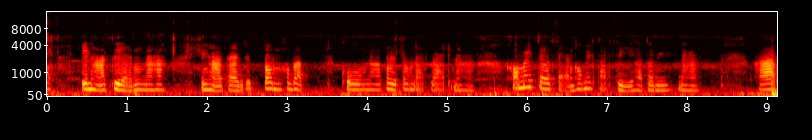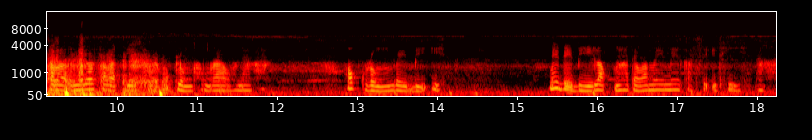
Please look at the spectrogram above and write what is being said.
เอ็นหาเสียงนะคะ เอ็นหาแสงจะต้นเขาแบบโค้งนะคะก็เลยต้องดัดไหลนะคะเขาไม่เจอแสงเขาไม่กัดสีค่ะตัวนี้นะคะ ค่ะสำหรับวันนี้ก็สวัสดีค่ะฮกหลงของเรานะคะฮกหลงเบบีไม่เบบีหรอกนะคะ แต่ว่าไม่ไม่กัดสีทีนะคะ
